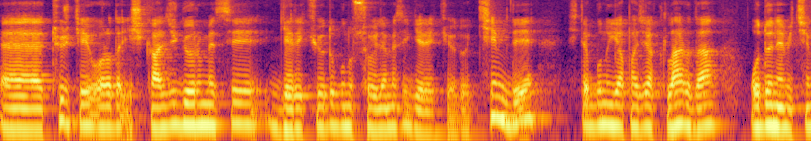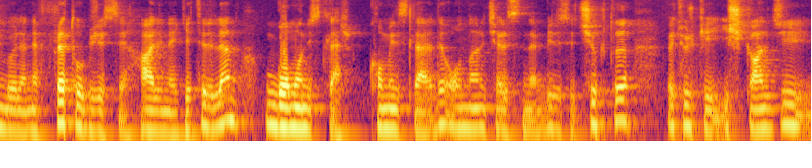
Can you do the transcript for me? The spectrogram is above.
e, Türkiye'yi orada işgalci görmesi gerekiyordu. Bunu söylemesi gerekiyordu. Kimdi? İşte bunu yapacaklar da o dönem için böyle nefret objesi haline getirilen komünistler, komünistlerdi. Onların içerisinden birisi çıktı ve Türkiye'yi işgalci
